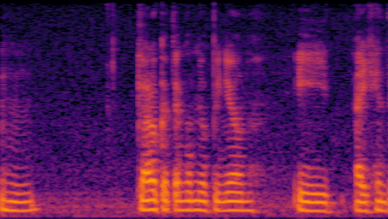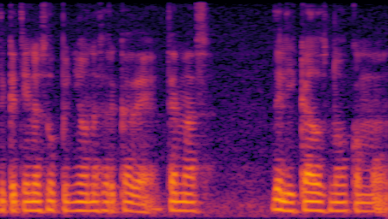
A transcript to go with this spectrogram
mm, claro que tengo mi opinión y hay gente que tiene su opinión acerca de temas delicados, ¿no? Como,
